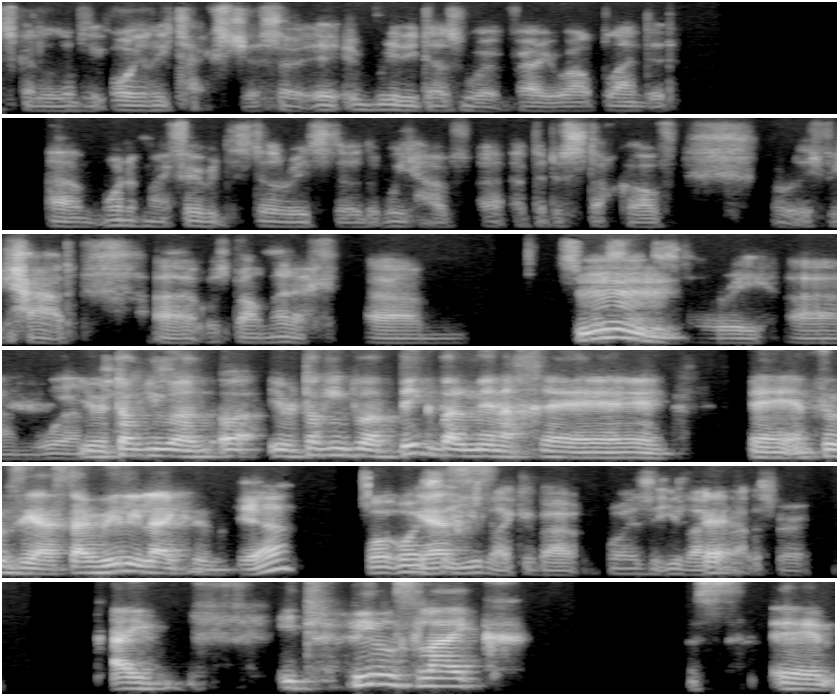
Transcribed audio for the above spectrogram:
It's got a lovely oily texture, so it, it really does work very well blended. Um, one of my favorite distilleries, though, that we have a, a, bit of stock of, or at least we had, uh, was Balmenach. Um, mm. distillery. Um, you're talking about uh, you're talking to a big Balmenach uh, uh, enthusiast. I really like him. Yeah. What, what yes. is it you like about? What is it you like uh, about the spirit? I. It feels like uh,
